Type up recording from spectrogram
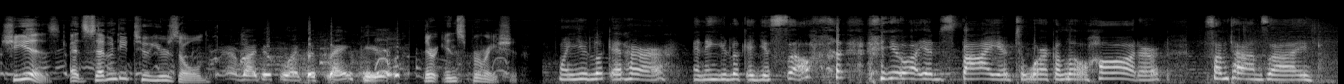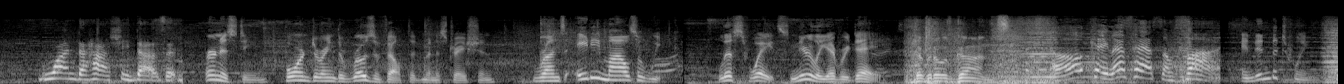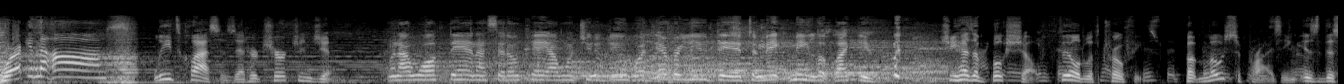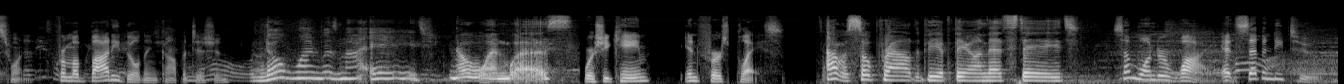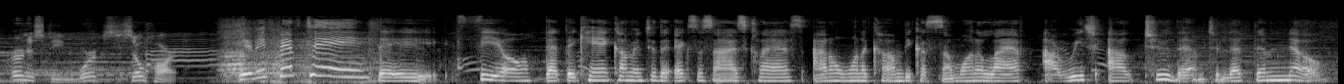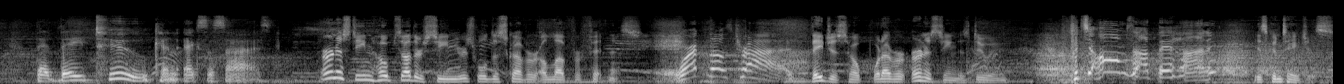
She is, at 72 years old, I just want to thank you. their inspiration. When you look at her and then you look at yourself, you are inspired to work a little harder. Sometimes I wonder how she does it. Ernestine, born during the Roosevelt administration, runs 80 miles a week, lifts weights nearly every day, Look at those guns. Okay, let's have some fun. and in between, Working the arms. leads classes at her church and gym. When I walked in, I said, okay, I want you to do whatever you did to make me look like you. She has a bookshelf filled with trophies, but most surprising is this one from a bodybuilding competition No one was my age. No one was. where she came in first place. I was so proud to be up there on that stage. Some wonder why, at 72, Ernestine works so hard. Give me 15. They feel that they can't come into the exercise class. I don't want to come because some want to laugh. I reach out to them to let them know that they too can exercise. Ernestine hopes other seniors will discover a love for fitness. Work those tries. They just hope whatever Ernestine is doing Put your arms out there, honey. is contagious.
